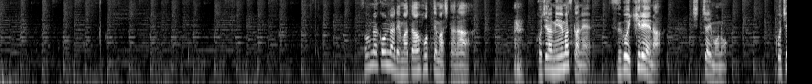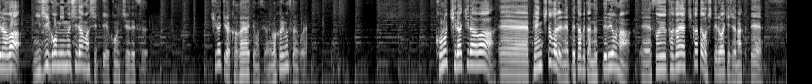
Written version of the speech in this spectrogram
そんなこんなでまた掘ってましたら、こちら見えますかね？すごい綺麗なちっちゃいもの。こちらは、虹ゴミムシダマシっていう昆虫です。キラキラ輝いてますよね。わかりますかねこれ？このキラキラは、えー、ペンキとかでね、ベタベタ塗ってるような、えー、そういう輝き方をしてるわけじゃなくて、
